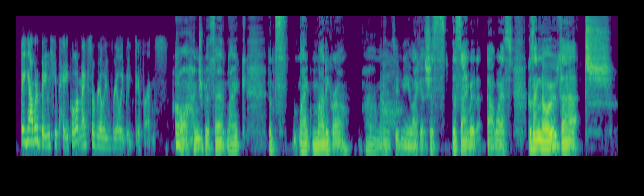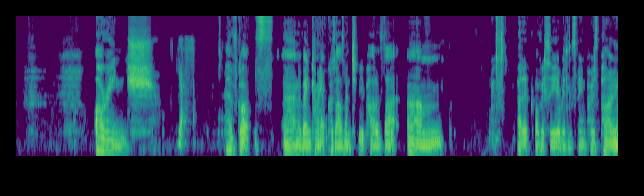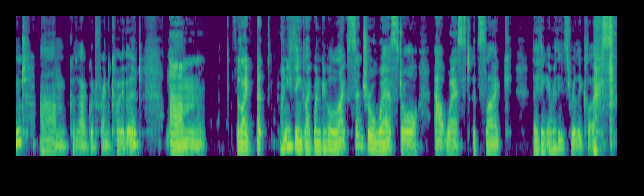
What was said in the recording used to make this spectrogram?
being able to be with your people, it makes a really, really big difference. Oh, 100%. Like, it's like Mardi Gras um, in Oh. Sydney. Like, it's just the same, but out west. Because I know that Orange Yes. have got an event coming up because I was meant to be a part of that. Um, but it obviously everything's been postponed um, because of our good friend COVID. Um, so like, but when you think like when people are like Central West or out west, it's like they think everything's really close.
